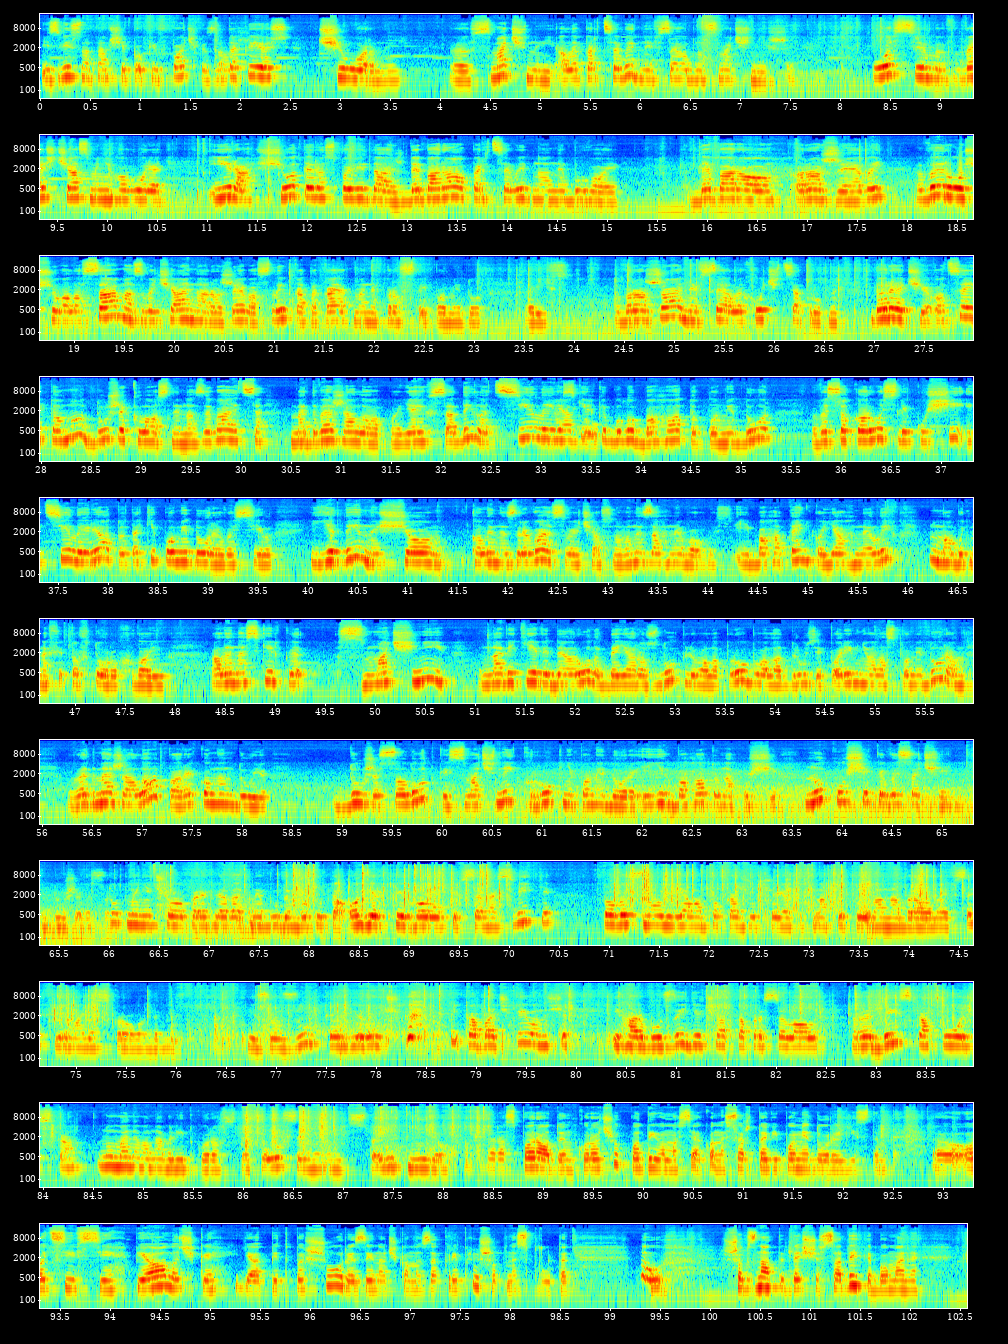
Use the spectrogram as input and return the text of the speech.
І, звісно, там ще по півпачки. Такий ось чорний, е, смачний, але перцевидний все одно смачніший. Ось весь час мені говорять, Іра, що ти розповідаєш? Дебарао перцевидного не буває. Дебарао рожевий. Вирощувала сама звичайна рожева сливка, така, як в мене простий помідор ріс. Врожай, не все, але хочеться крупних. До речі, оцей томат дуже класний, називається медвежа лапа. Я їх садила цілий ряд. Наскільки було багато помідор високорослі кущі і цілий ряд отакі помідори висіли. Єдине, що коли не зриваю своєчасно, вони загнивались. І багатенько я гнилих, ну, мабуть, на фітофтору хворів. Але наскільки смачні, навіть є відеоролик, де я розлуплювала, пробувала, друзі, порівнювала з помідорами. Ведмежа лапа рекомендую. Дуже солодкий, смачний, крупні помідори. І їх багато на кущі. Ну, кущики височенькі, дуже високі. Тут ми нічого переглядати не будемо, бо тут огірки, горохи, все на світі. То весною я вам покажу, що я тут накупила, набрала. І все фірма яскрава дивлюсь. І зозульки, огірочки, і кабачки, вон ще, і гарбузи дівчатка присилали, редиска польська. Ну, у мене вона влітку росте. По осені стоїть ніяк. Зараз порадуємо курочок, подивимося, як вони сортові помідори їстимуть. Е, Оці всі піалочки я підпишу, резиночками закріплю, щоб не сплутати. Ну, щоб знати, де що садити, бо в мене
